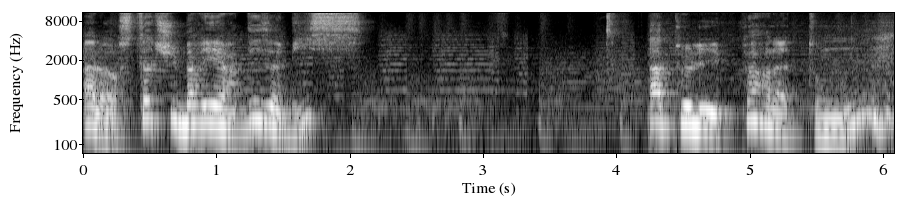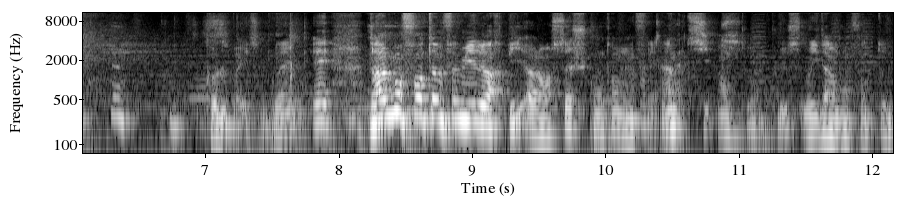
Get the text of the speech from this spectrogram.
Alors, statue barrière des abysses. Appelé par la tombe. Call by the Grave. Et Dragon Fantôme Famille de Harpie. Alors, ça, je suis content, on en fait un petit un peu en plus. Oui, Dragon Fantôme.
